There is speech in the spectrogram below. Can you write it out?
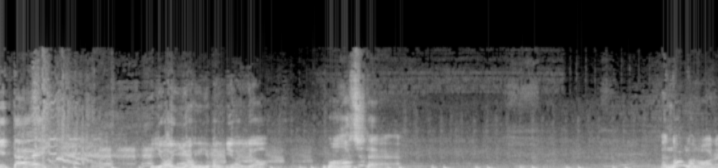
痛い。いやいやいやいやいや。マジで？え何なのあれ？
